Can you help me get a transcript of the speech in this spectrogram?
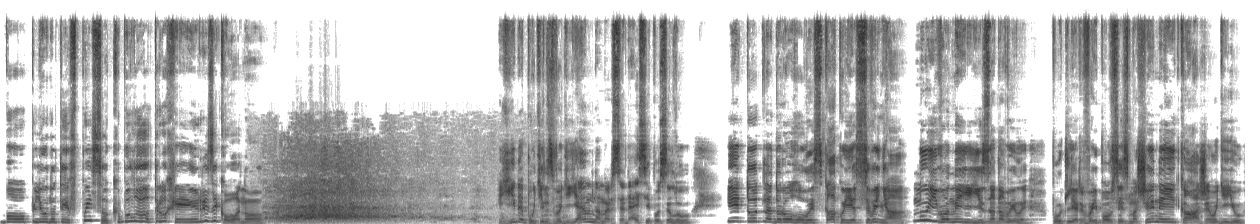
бо плюнути в писок було трохи ризиковано. Їде Путін з водієм на мерседесі по селу. І тут на дорогу вискакує свиня. Ну і вони її задавили. Путлер виповз із машини і каже водію:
